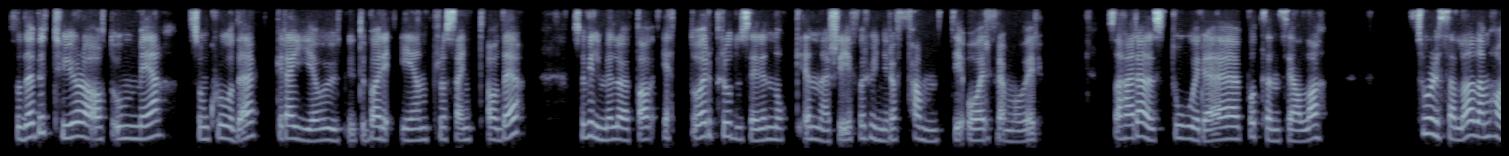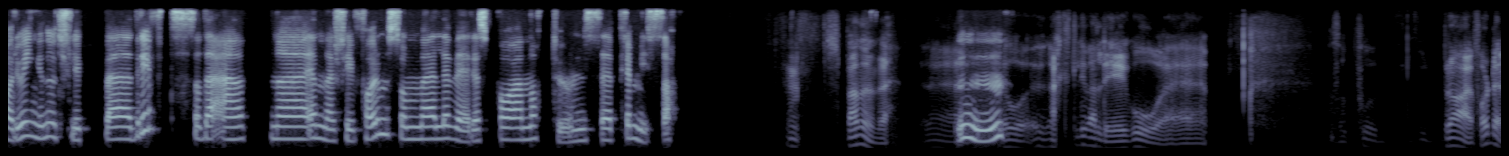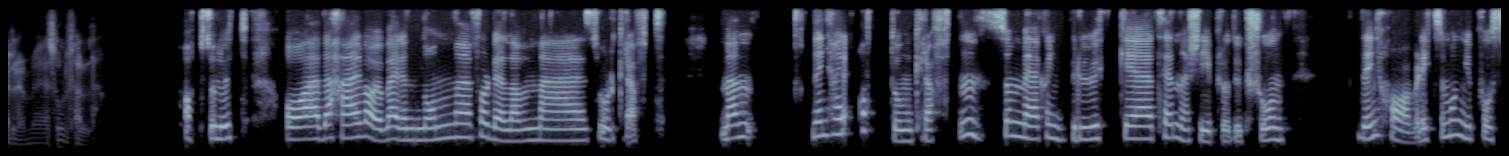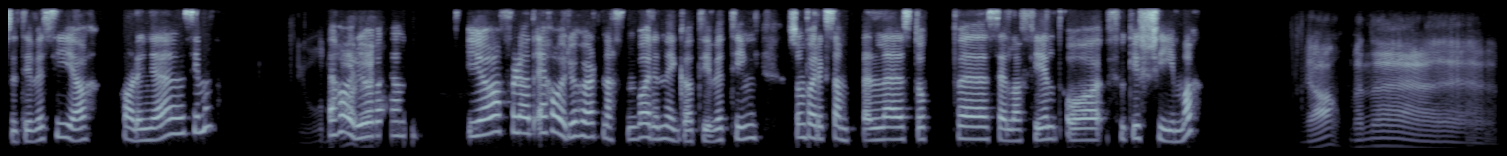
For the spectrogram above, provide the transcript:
Så Det betyr at om vi som klode greier å utnytte bare 1% av det, så vil vi i løpet av ett år produsere nok energi for 150 år fremover. Så her er det store potensialer. Solceller har jo ingen utslippsdrift, så det er en eh, energiform som eh, leveres på naturens eh, premisser. Hm, spennende. Mm. Det er jo veldig gode altså, Bra fordeler med solceller. Absolutt. Og det her var jo bare noen fordeler med solkraft. Men denne atomkraften som vi kan bruke til energiproduksjon, den har vel ikke så mange positive sider? Har den det, Simen? Jeg har jo, ja, for jeg har jo hørt nesten bare negative ting, som f.eks. Eh, Stopp eh, Sellafield og Fukushima. Ja, men eh,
